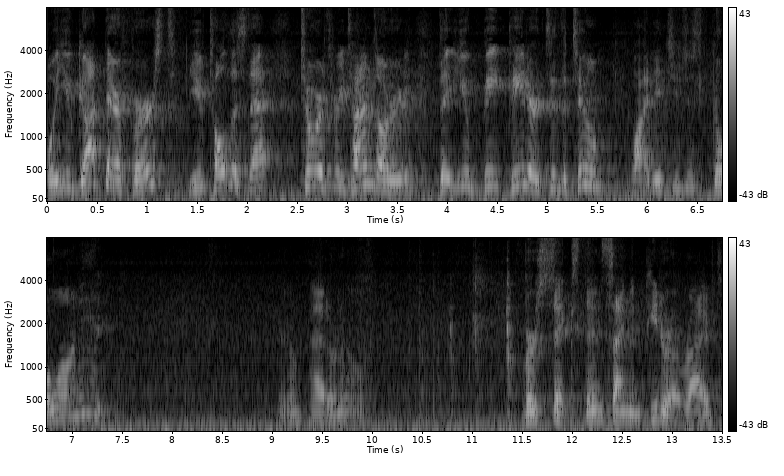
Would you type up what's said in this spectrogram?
Well, you got there first. You told us that two or three times already that you beat Peter to the tomb. Why did you just go on in? Well, I don't know. Verse 6 Then Simon Peter arrived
